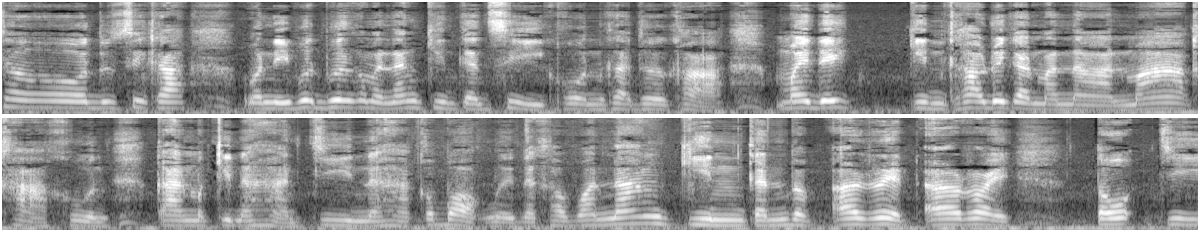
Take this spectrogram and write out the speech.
เธอดูสิคะวันนี้เพื่อนๆก็มานั่งกินกันสี่คนค่ะ เธอค่ะ ไม่ได้ กินข้าวด้วยกันมานานมากค่ะคุณ การมากินอาหารจีนนะคะ ก็บอกเลยนะคะว่านั่งกินกันแบบอร่อยอร่อยโต๊ะจี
